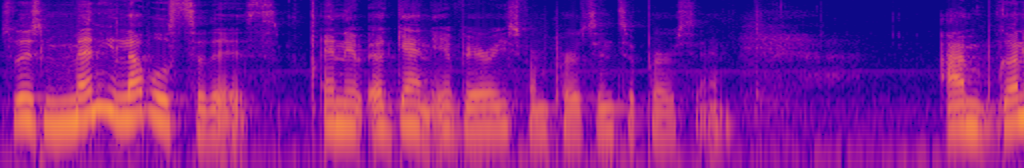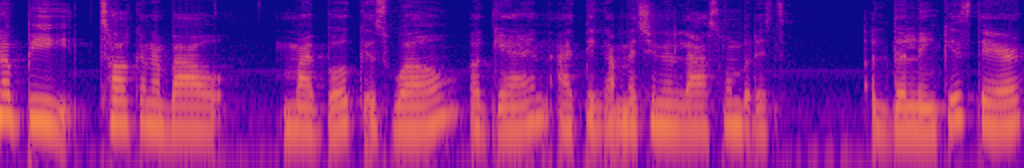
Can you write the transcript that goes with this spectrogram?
So there's many levels to this, and it, again, it varies from person to person. I'm gonna be talking about my book as well. Again, I think I mentioned the last one, but it's the link is there.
